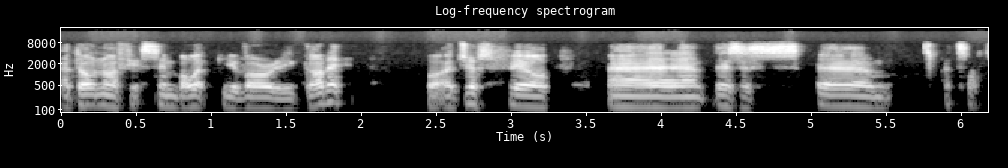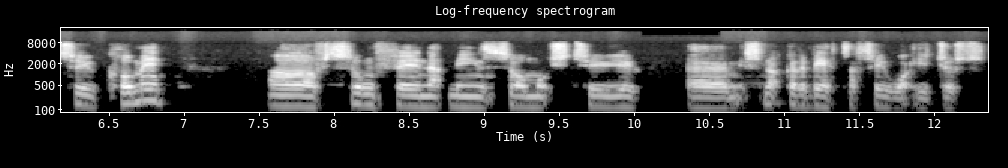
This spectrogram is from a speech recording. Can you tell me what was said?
I don't know if it's symbolic, you've already got it, but I just feel uh, there's a, um, a tattoo coming of something that means so much to you um, it's not going to be a tattoo what you just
